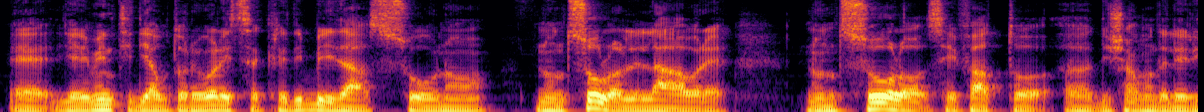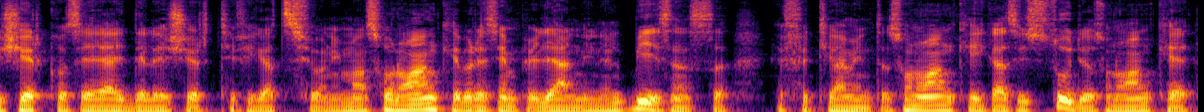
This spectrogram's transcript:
Eh, gli elementi di autorevolezza e credibilità sono non solo le lauree, non solo se hai fatto eh, diciamo delle ricerche o se hai delle certificazioni, ma sono anche per esempio gli anni nel business, effettivamente, sono anche i casi studio, sono anche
